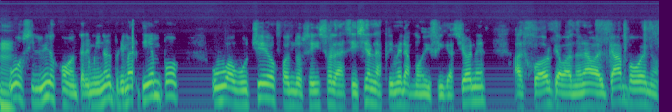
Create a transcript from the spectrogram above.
mm. hubo silbidos cuando terminó el primer tiempo, hubo abucheos cuando se, hizo la, se hicieron las primeras modificaciones al jugador que abandonaba el campo, bueno,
